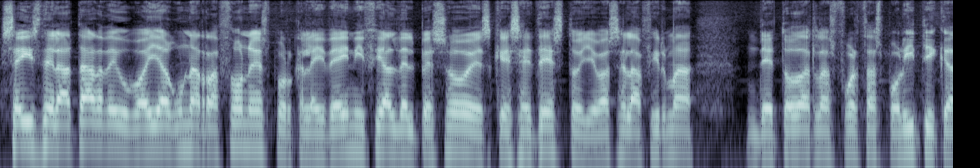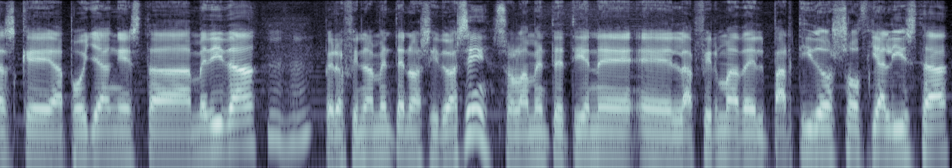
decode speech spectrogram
6 de la tarde. Hubo ahí algunas razones porque la idea inicial del PSOE es que ese texto llevase la firma de todas las fuerzas políticas que apoyan esta medida, pero finalmente no ha sido así. Solamente tiene eh, la firma del Partido Socialista.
